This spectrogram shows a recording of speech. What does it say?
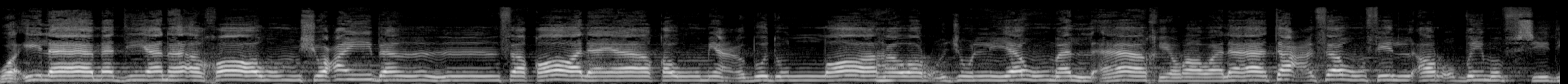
وإلى مدين أخاهم شعيبا فقال يا قوم اعبدوا الله وارجوا اليوم الآخر ولا تعثوا في الأرض مفسدين.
